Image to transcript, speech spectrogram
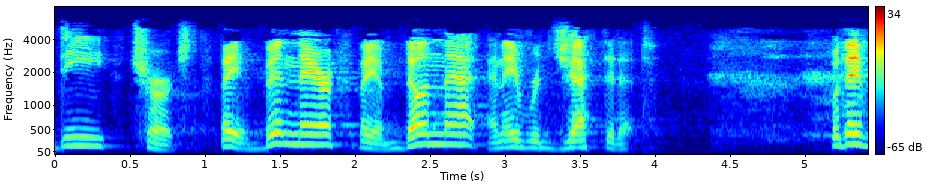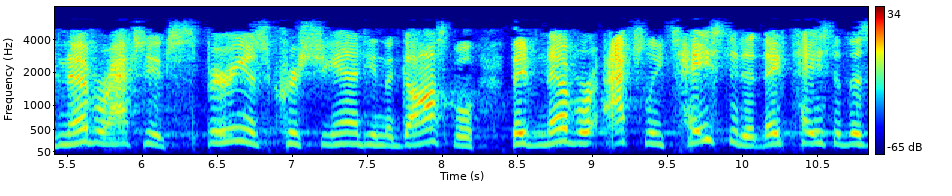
de churched. They have been there, they have done that, and they've rejected it. But they've never actually experienced Christianity in the gospel. They've never actually tasted it. They've tasted this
